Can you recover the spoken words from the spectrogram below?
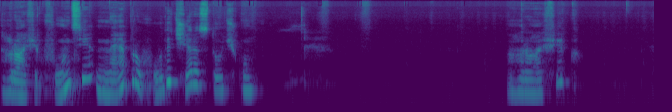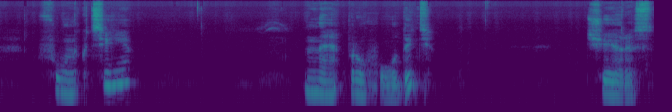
графік функції не проходить через точку. Графік функції не проходить через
